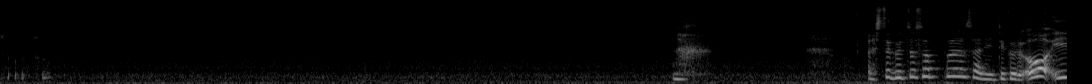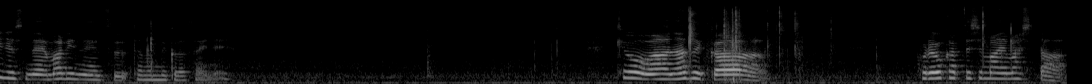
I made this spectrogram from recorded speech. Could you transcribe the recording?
そうそう。明日グッドサップさんに行ってくる。おいいですね。マリのやつ頼んでくださいね。今日はなぜかこれを買ってしまいました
